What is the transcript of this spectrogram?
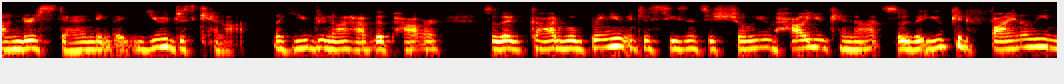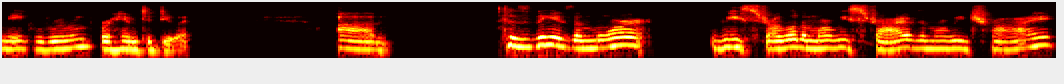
understanding that you just cannot like you do not have the power. So that God will bring you into seasons to show you how you cannot, so that you can finally make room for Him to do it. Um, because the thing is, the more we struggle, the more we strive, the more we try,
